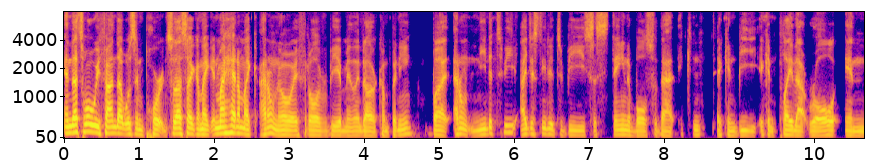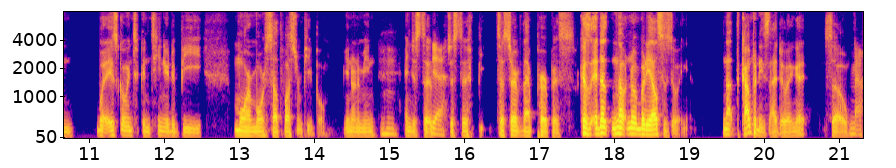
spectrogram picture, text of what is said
and that's what we found that was important. So that's like I'm like in my head, I'm like, I don't know if it'll ever be a million dollar company, but I don't need it to be. I just need it to be sustainable so that it can it can be it can play that role in what is going to continue to be more and more southwestern people. You know what I mean? Mhm. And just to Yeah. just to to serve that purpose because it does no, nobody else is doing it. Not the company's not doing it. So No.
